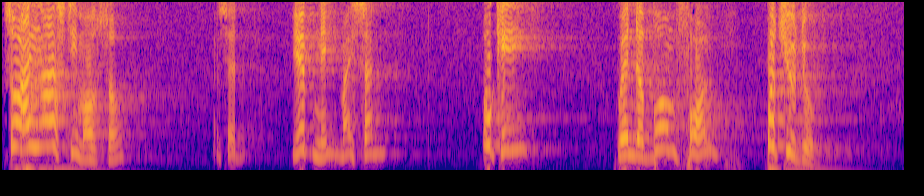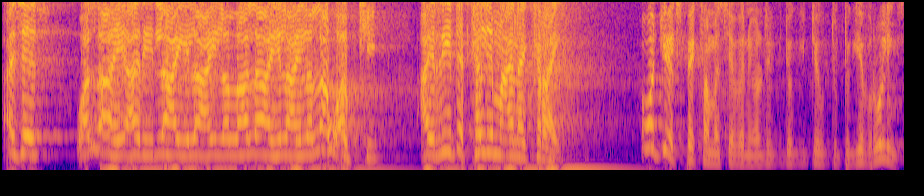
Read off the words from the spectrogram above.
So I asked him also. I said, Yebni, my son, okay, when the bomb fall, what you do? I said, Wallahi, I read La ilaha illallah, La ilaha illallah wa abki. I read the kalima and I cry. What do you expect from a seven-year-old to, to, to, to give rulings?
